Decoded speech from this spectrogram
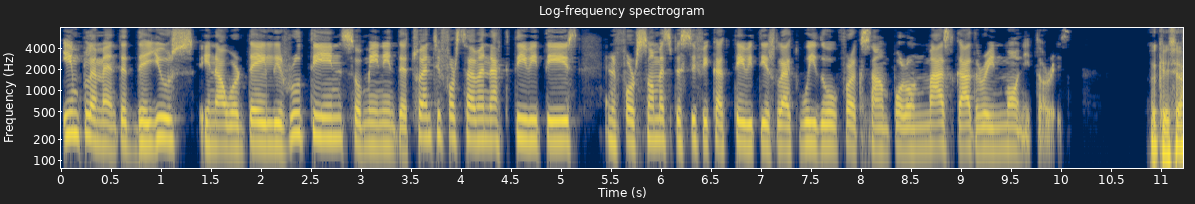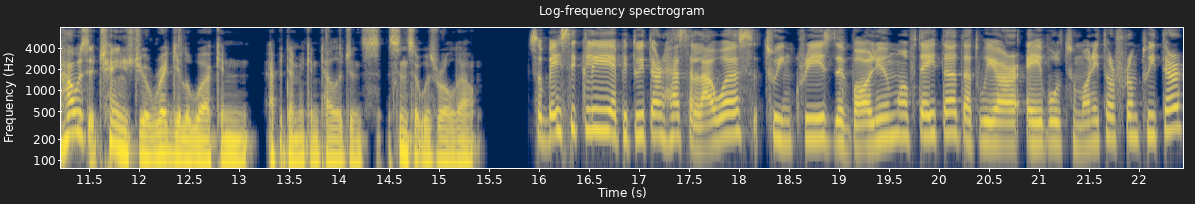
implemented the use in our daily routine so meaning the 24/7 activities and for some specific activities like we do for example on mass gathering monitoring. Okay so how has it changed your regular work in epidemic intelligence since it was rolled out so basically, epitweetr has allowed us to increase the volume of data that we are able to monitor from Twitter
